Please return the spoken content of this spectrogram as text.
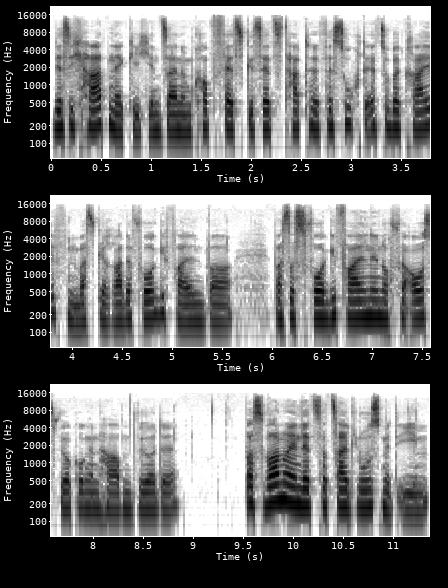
der sich hartnäckig in seinem Kopf festgesetzt hatte, versuchte er zu begreifen, was gerade vorgefallen war – was das Vorgefallene noch für Auswirkungen haben würde. Was war nur in letzter Zeit los mit ihm?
